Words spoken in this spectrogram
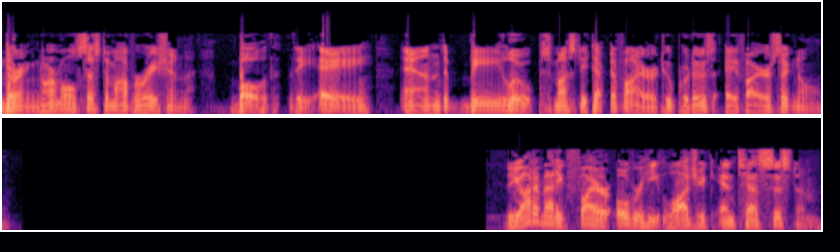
During normal system operation, both the A and B loops must detect a fire to produce a fire signal. The automatic fire overheat logic and test system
